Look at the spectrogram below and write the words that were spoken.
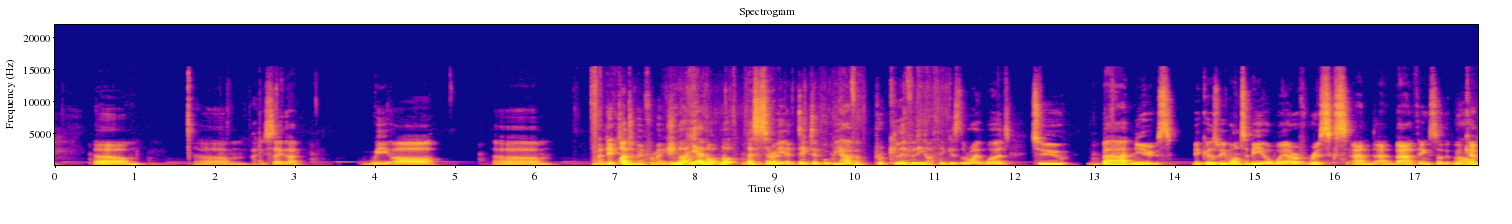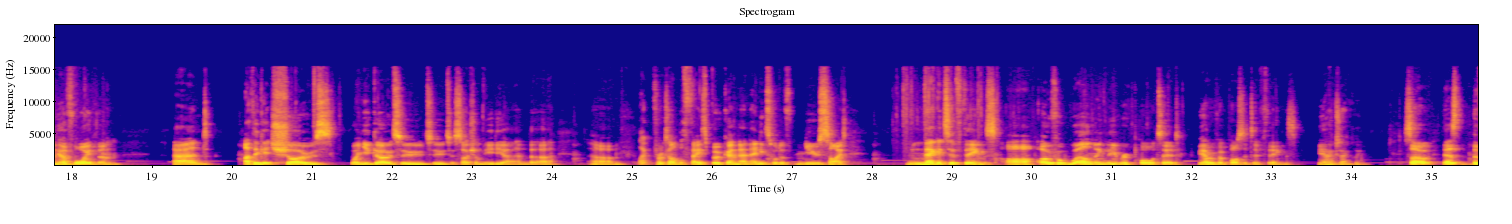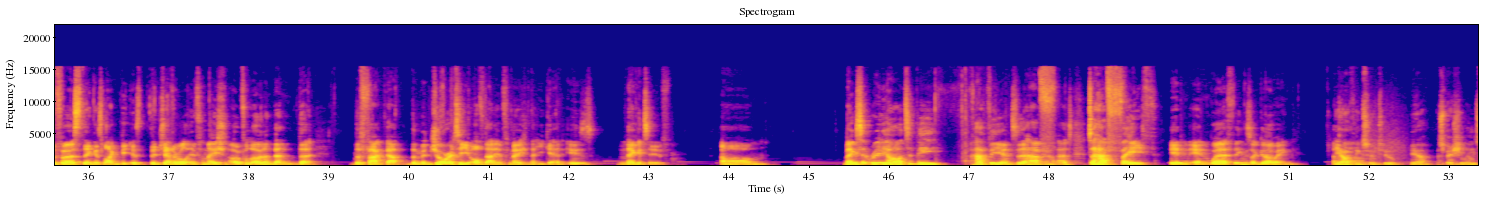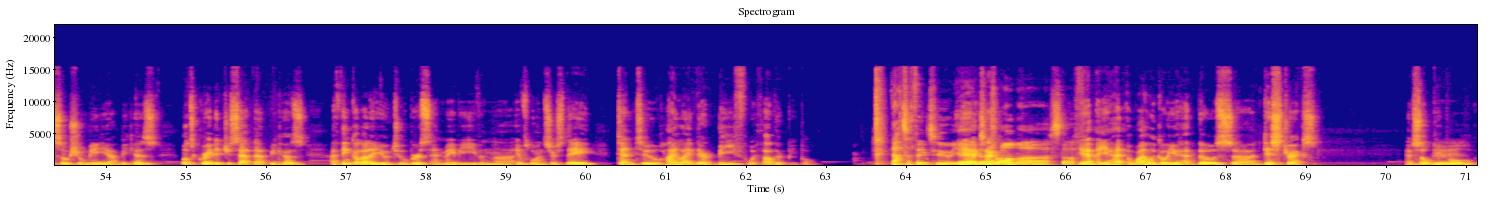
um, um, how do you say that? We are. Um, Addicted to information. Not, yeah, not not necessarily addicted, but we have a proclivity, I think is the right word, to bad news because we want to be aware of risks and and bad things so that we Oh, can yeah. avoid them. And I think it shows when you go to to, to social media and uh, um, like for example Facebook and, and any sort of news site. Negative things are overwhelmingly reported Yeah. over positive things. Yeah, exactly. So there's the first thing is like the, is the general information overload, and then the the fact that the majority of that information that you get is negative, um, makes it really hard to be happy and to have Yeah. and to have faith in in where things are going. Yeah, I Um, think so too. Yeah, especially on social media because well, it's great that you said that because I think a lot of YouTubers and maybe even uh, influencers they tend to highlight their beef with other people. That's a thing too. Yeah, Yeah, the exactly. drama stuff. Yeah, and you had a while ago you had those uh, diss tracks, and so people Mm.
